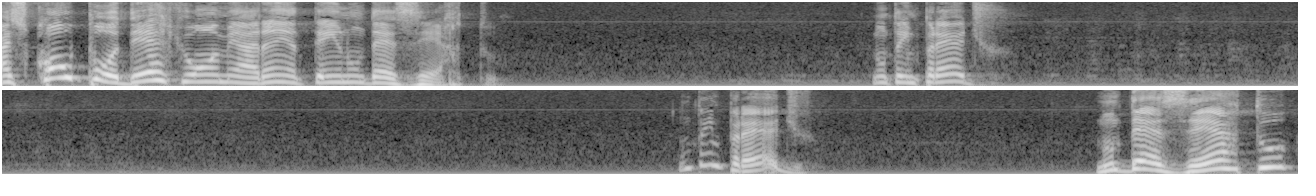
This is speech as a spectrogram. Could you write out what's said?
mas qual o poder que o Homem-Aranha tem num deserto? Não tem prédio. Não tem prédio. No deserto,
